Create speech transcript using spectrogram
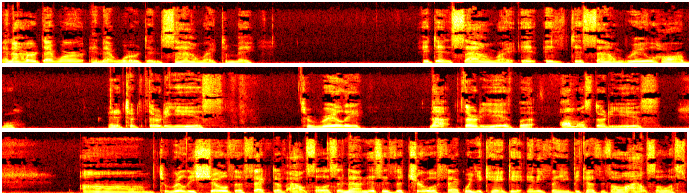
and I heard that word and that word didn't sound right to me it didn't sound right. It, it just sounded real horrible. And it took 30 years to really, not 30 years, but almost 30 years um, to really show the effect of outsourcing. Now, this is the true effect where you can't get anything because it's all outsourced.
